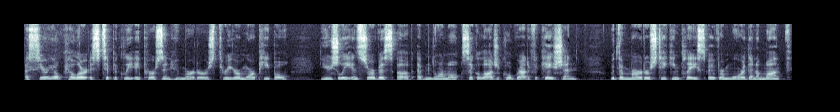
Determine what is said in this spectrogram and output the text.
A serial killer is typically a person who murders three or more people, usually in service of abnormal psychological gratification with the murders taking place over more than a month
